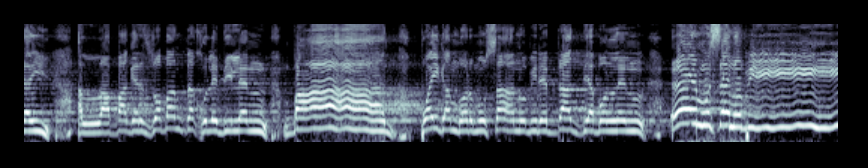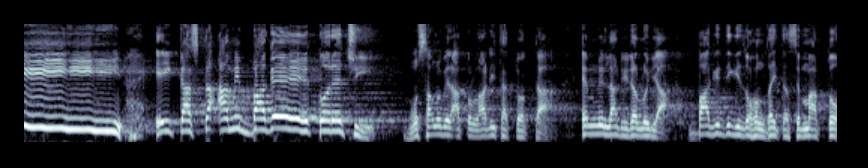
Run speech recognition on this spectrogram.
দেই। আল্লাহ বাগের জবানটা খুলে দিলেন। বাঘ, পয়গম্বর মুসা নবীরে ডাক দিয়া বললেন, এই মুসানবী এই কাজটা আমি বাগে করেছি। মুসানবীর এত লাড়ি থাকতো একটা। এমনি লাঠিটা লইয়া বাঘের দিকে যখন যাইতেছে মারতো,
